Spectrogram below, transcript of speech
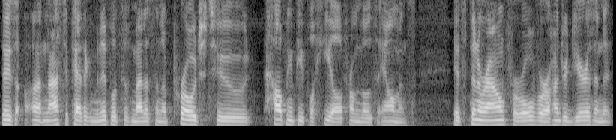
There's an osteopathic manipulative medicine approach to helping people heal from those ailments. It's been around for over 100 years and it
